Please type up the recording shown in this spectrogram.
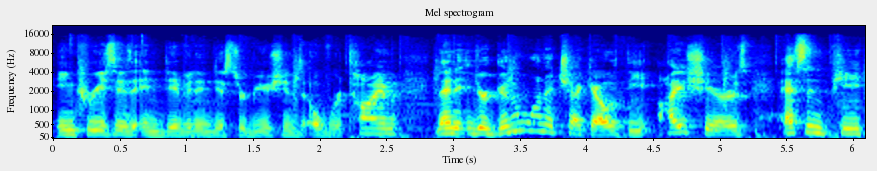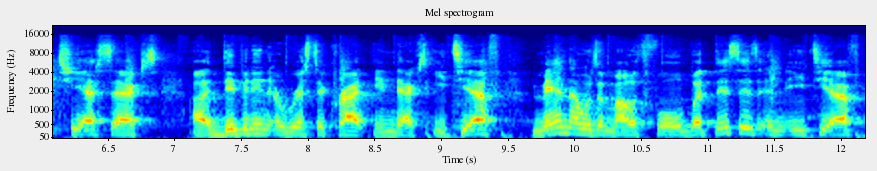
increases in dividend distributions over time, then you're going to want to check out the iShares S&P TSX uh, Dividend Aristocrat Index ETF. Man, that was a mouthful, but this is an ETF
